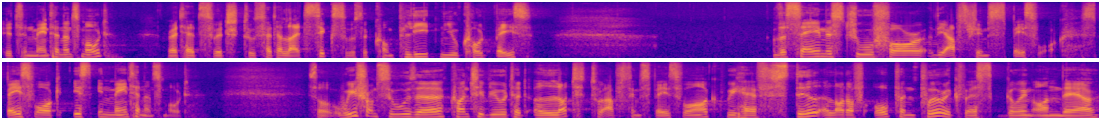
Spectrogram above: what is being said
it's in maintenance mode, Red Hat switched to Satellite 6 with a complete new code base. The same is true for the upstream spacewalk. Spacewalk is in maintenance mode. So we from SUSE contributed a lot to upstream spacewalk. We have still a lot of open pull requests going on there,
